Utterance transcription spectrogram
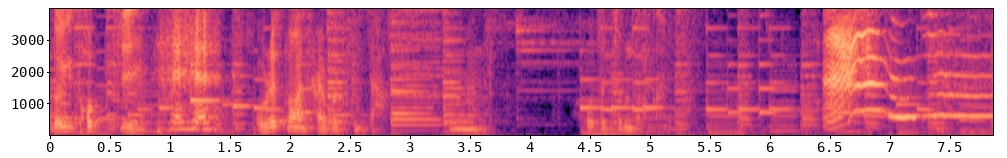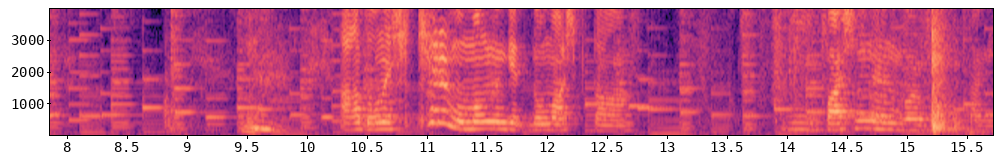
너 이거 덥지? 오랫동안 잘 버틴다. 그러면 호두 좀더 크다. 아 너무 귀여워. 아 너네 식혜를 못 먹는 게 너무 아쉽다. 이 맛있는 걸 못 먹다니.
